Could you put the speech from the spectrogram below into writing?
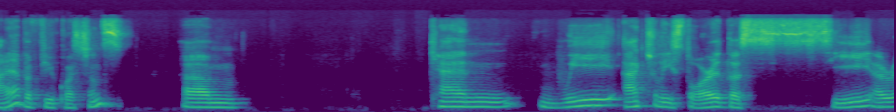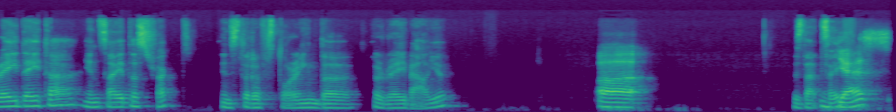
I have a few questions. Um, can we actually store the C array data inside the struct instead of storing the array value? Uh, Is that safe? Yes,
